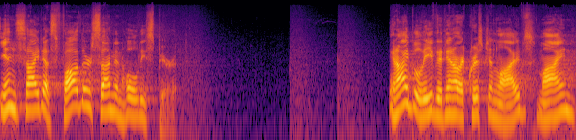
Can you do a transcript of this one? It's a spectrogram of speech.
inside us Father, Son, and Holy Spirit. And I believe that in our Christian lives, mine,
